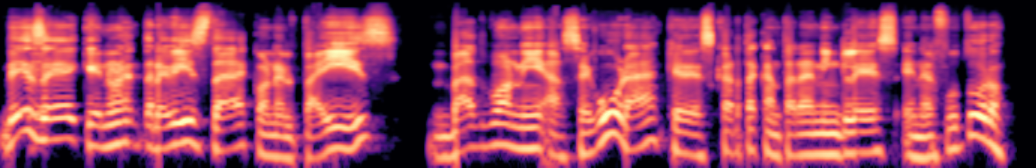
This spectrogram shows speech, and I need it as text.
Dice que en una entrevista con El País, Bad Bunny asegura que descarta cantar en inglés en el futuro.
